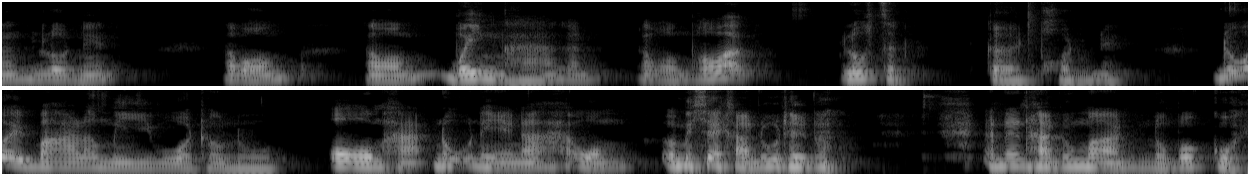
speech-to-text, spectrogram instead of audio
มั้งรุ่นนี้ครับผม ครับผมวิ่งหากันครับผมเพราะว่ารู้สึกเกิดผลเนี่ยด้วยบารมีวัวธนู โอมหานุเนนะโอมเออไม่ใช่หานุเนนะ อันนั้นหานุมานหลวงพ่อกลวย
